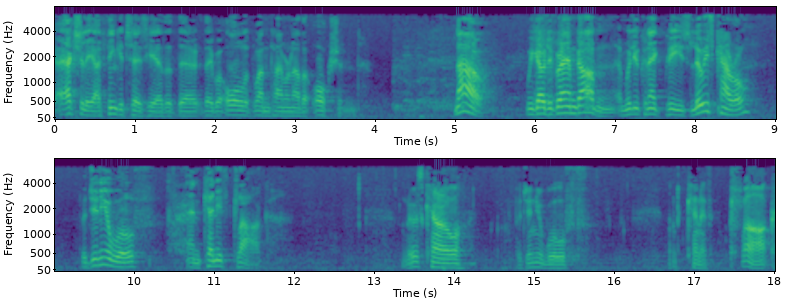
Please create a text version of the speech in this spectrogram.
actually I think it says here that they're- they were all at one time or another auctioned. Now we go to Graeme Garden, and will you connect, please, Lewis Carroll, Virginia Woolf, and Kenneth Clark? Lewis Carroll, Virginia Woolf, and Kenneth Clark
